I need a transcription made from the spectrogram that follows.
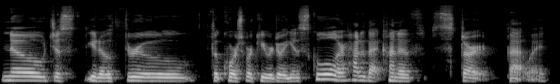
know just you know through the coursework you were doing in school, or how did that kind of start that way?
